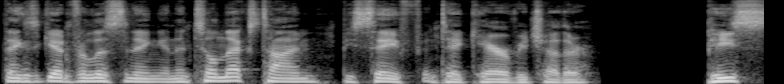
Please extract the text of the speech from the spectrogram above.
Thanks again for listening, and until next time, be safe and take care of each other. Peace.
